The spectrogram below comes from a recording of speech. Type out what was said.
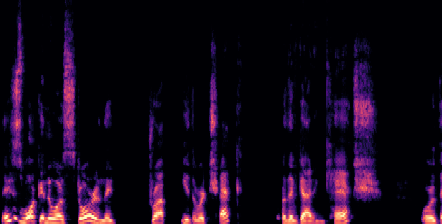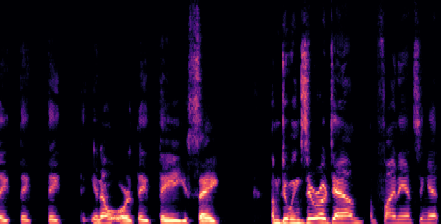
They just walk into a store and they drop either a check or they've got in cash or they they they you know or they they say I'm doing zero down, I'm financing it,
